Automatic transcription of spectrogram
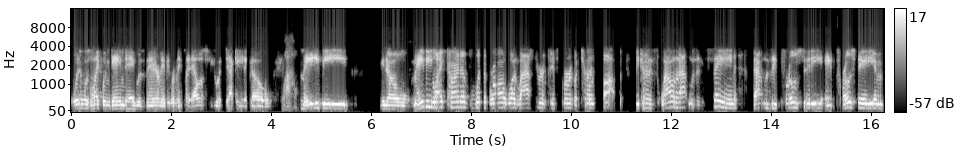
what it was like when game day was there, maybe when they played LSU a decade ago. Wow. Maybe, you know, maybe like kind of what the brawl was last year in Pittsburgh, but turned up. Because while that was insane, that was a pro city, a pro stadium.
